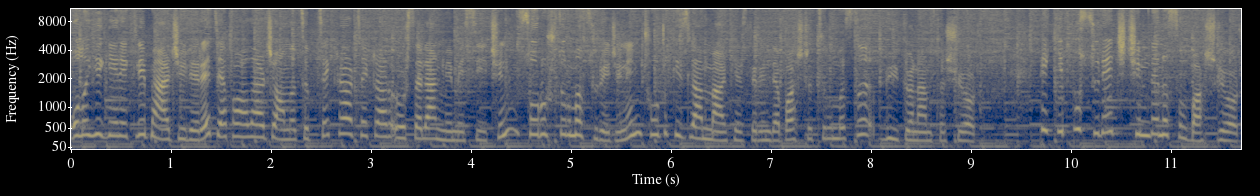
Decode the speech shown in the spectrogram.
olayı gerekli mercilere defalarca anlatıp tekrar tekrar örselenmemesi için soruşturma sürecinin çocuk izlem merkezlerinde başlatılması büyük önem taşıyor. Peki bu süreç Çim'de nasıl başlıyor?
